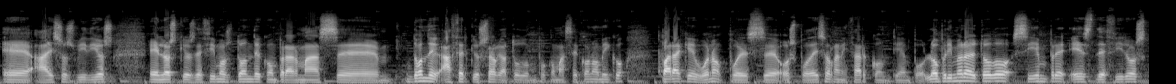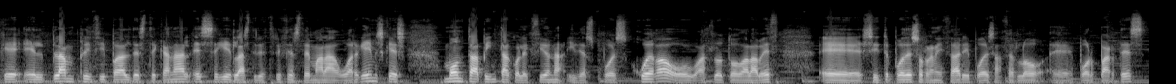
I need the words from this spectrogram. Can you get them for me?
eh, a esos vídeos en los que os decimos dónde comprar más, dónde hacer que os salga todo un poco más económico para que, bueno, pues os podáis organizar con tiempo. Lo primero de todo, siempre es deciros que el plan principal de este canal es seguir las directrices de Mala Wargames, que es monta, pinta, colecciona y después juega o hazlo todo a la vez eh, si te puedes organizar y puedes hacerlo eh, por partes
